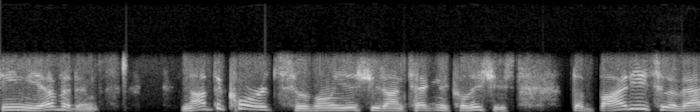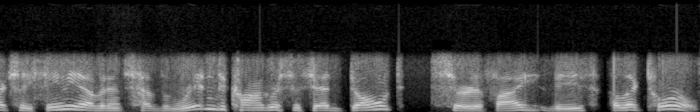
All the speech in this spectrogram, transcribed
seen the evidence, not the courts who have only issued on technical issues, the bodies who have actually seen the evidence have written to Congress and said, don't certify these electorals.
